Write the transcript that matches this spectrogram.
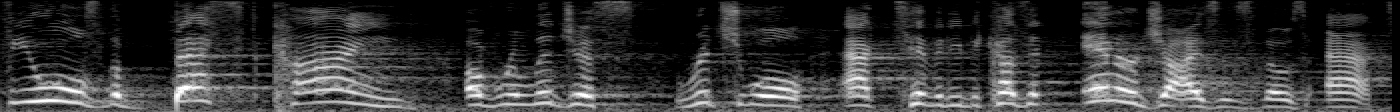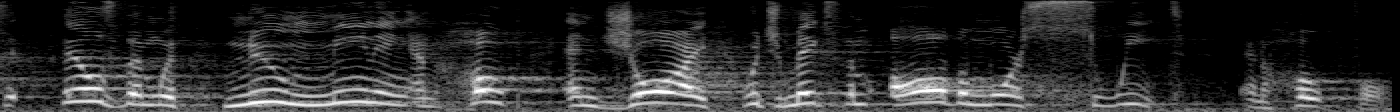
fuels the best kind of religious ritual activity because it energizes those acts. It fills them with new meaning and hope and joy, which makes them all the more sweet and hopeful.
